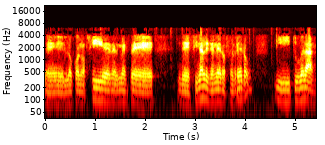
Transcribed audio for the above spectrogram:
eh, lo conocí en el mes de, de finales de enero, febrero, y tuve la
